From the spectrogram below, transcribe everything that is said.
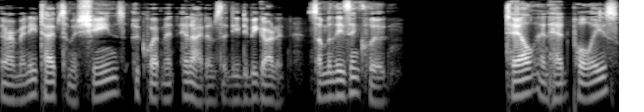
There are many types of machines, equipment, and items that need to be guarded. Some of these include tail and head pulleys,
